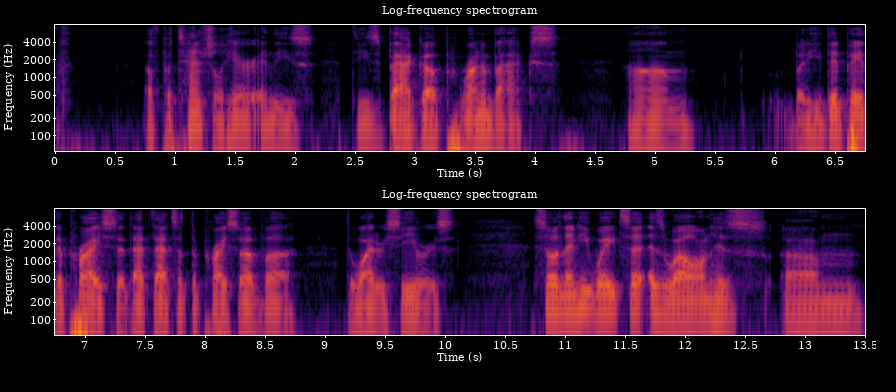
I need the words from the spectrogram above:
of potential here in these these backup running backs. Um, but he did pay the price. That, that that's at the price of uh, the wide receivers. So then he waits as well on his um,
